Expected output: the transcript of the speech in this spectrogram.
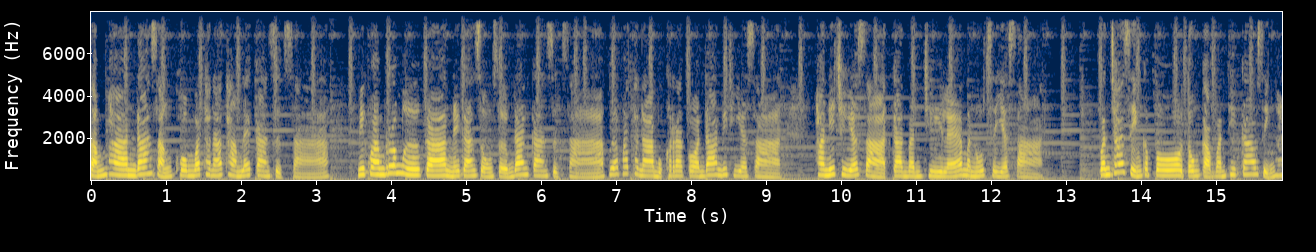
สัมพันธ์ด้านสังคมวัฒนธรรมและการศึกษา มีความร่วมมือกันในการส่งเสริมด้านการศึกษา เพื่อพัฒนาบุคลากรด้านวิทยาศาสตร์ พาณิชยศาสตร์ การบัญชีและมนุษยศาสตร์ วันชาติสิงคโปร์ตรงกับวันที่ 9 สิงห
